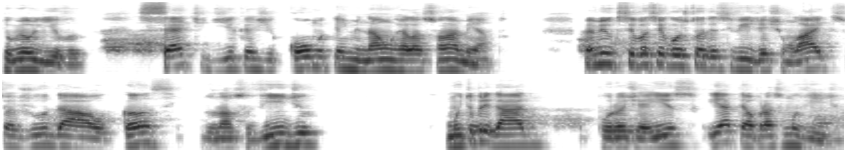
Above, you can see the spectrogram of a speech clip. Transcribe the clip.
do meu livro. Sete dicas de como terminar um relacionamento. Meu amigo, se você gostou desse vídeo, deixa um like, isso ajuda ao alcance do nosso vídeo. Muito obrigado Por hoje é isso e até o próximo vídeo.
